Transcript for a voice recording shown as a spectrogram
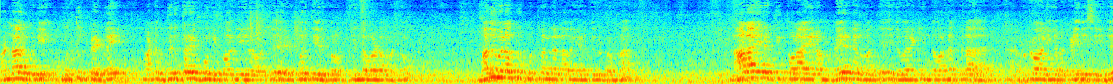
மன்னார்குடி முத்துப்பேட்டை மற்றும் திருத்துறைப்பூண்டி பகுதியில் வந்து பொருத்தி இருக்கிறோம். இந்த வருடம் மட்டும் மதுவிலக்கு குற்றங்கள் எடுத்துக்கிட்டோம்னா நாலாயிரத்தி தொள்ளாயிரம் பேர்கள் வந்து இதுவரைக்கும் இந்த வருடத்தில் குற்றவாளிகளை கைது செய்து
